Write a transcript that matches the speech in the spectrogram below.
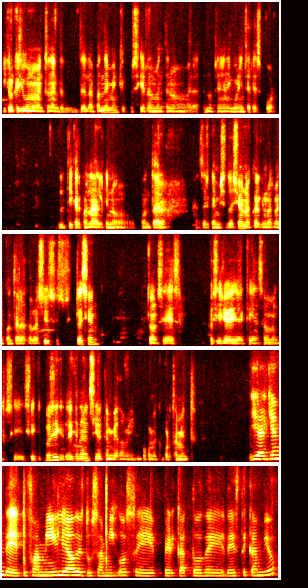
Y creo que sí hubo un momento en el de, la pandemia en que pues sí, realmente no, era, no tenía ningún interés por platicar con alguien o contar acerca de mi situación o que alguien más me contara sobre su, situación. Entonces, pues sí, yo diría que en ese momento sí, sí, pues sí, en general sí ha cambiado mi, un poco mi comportamiento. ¿Y alguien de tu familia o de tus amigos se percató de, de este cambio?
